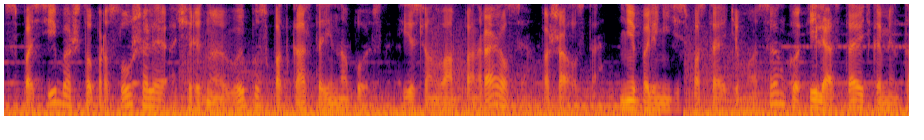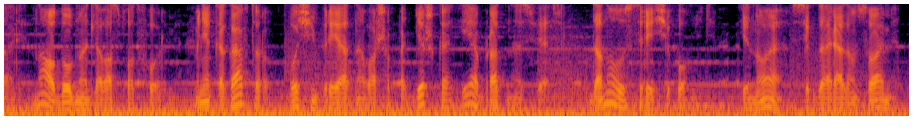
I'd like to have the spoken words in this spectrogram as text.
Спасибо, что прослушали очередной выпуск подкаста «И на поиск». Если он вам понравился, пожалуйста, не поленитесь поставить ему оценку или оставить комментарий на удобной для вас платформе. Мне как автору очень приятна ваша поддержка и обратная связь. До новых встреч и помните, иное всегда рядом с вами.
